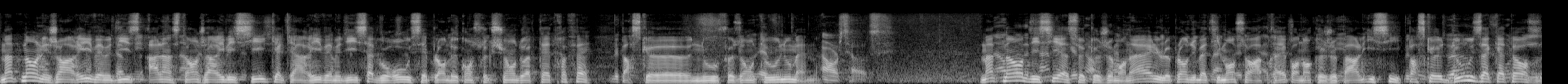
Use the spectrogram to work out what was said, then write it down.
Maintenant, les gens arrivent et me disent, à l'instant, j'arrive ici, quelqu'un arrive et me dit, Sadhguru, ces plans de construction doivent être faits, parce que nous faisons tout nous-mêmes. Maintenant, d'ici à ce que je m'en aille, le plan du bâtiment sera prêt pendant que je parle ici, parce que 12 à 14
